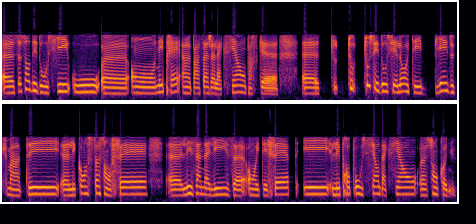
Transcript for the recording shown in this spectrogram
ce sont des dossiers où on est prêt à un passage à l'action parce que tous ces dossiers-là ont été bien documentés, euh, les constats sont faits, euh, les analyses euh, ont été faites et les propositions d'action sont connues.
